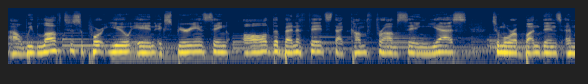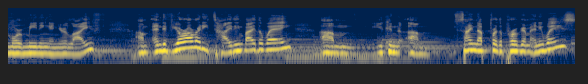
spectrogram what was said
Uh, we'd love to support you in experiencing all the benefits that come from saying yes to more abundance and more meaning in your life. Um, and if you're already tithing, by the way, um, you can um, sign up for the program anyways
